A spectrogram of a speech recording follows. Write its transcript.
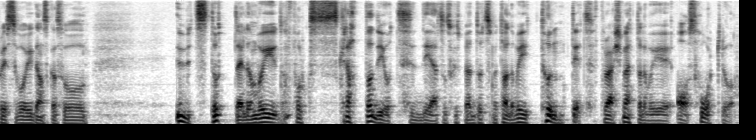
Chris var ju ganska så utstötta. Eller de var ju, folk skrattade ju åt det att de skulle spela dödsmetall. Det var ju tuntigt. Thrash metal var ju ashårt då.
